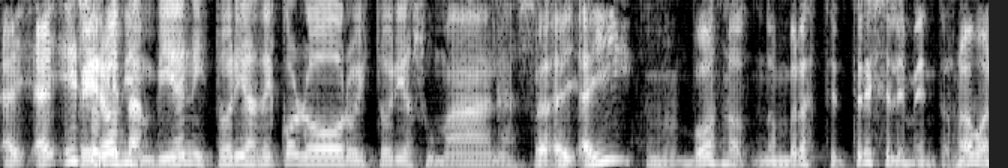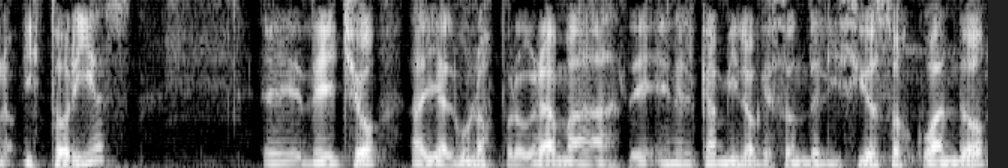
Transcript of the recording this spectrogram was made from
ah, eso Pero quería- también historias de color o historias humanas. Ahí, ahí, vos no- nombraste tres elementos, ¿no? Bueno, historias. eh, de hecho, hay algunos programas de, en el camino que son deliciosos cuando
